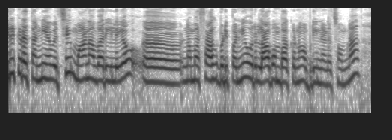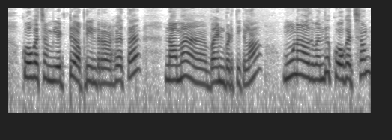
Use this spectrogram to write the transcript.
இருக்கிற தண்ணியை வச்சு மானாவாரியிலையோ நம்ம சாகுபடி பண்ணி ஒரு லாபம் பார்க்கணும் அப்படின்னு நினச்சோம்னா கோகச்சம் எட்டு அப்படின்ற ரகத்தை நாம் பயன்படுத்திக்கலாம். மூணாவது வந்து கோகச்சம்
